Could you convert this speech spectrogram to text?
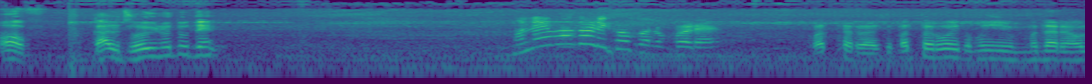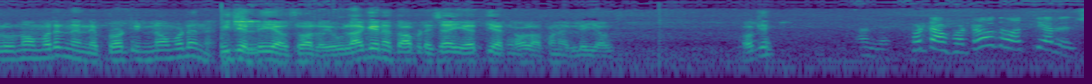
ઓફ. કાલ જોયું નતું તે? મને એમાં થોડી ખબર પડે. પથ્થર હશે પથ્થર હોય તો પછી વધારે ઓલું ન મળે ને એને પ્રોટીન ન મળે ને. બીજે લઈ આવજો. હાલો એવું લાગે ને તો આપણે જઈએ અત્યારે. ઓલા પણ લઈ આવશું ઓકે? ફટાફટ તો અત્યારે જ.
